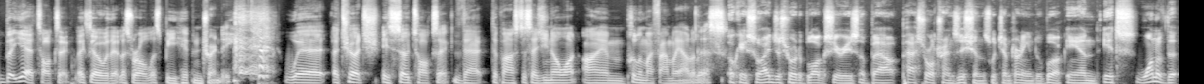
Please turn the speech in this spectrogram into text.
But yeah, toxic. Let's go with it. Let's roll. Let's be hip and trendy. Where a church is so toxic that the pastor says, you know what? I am pulling my family out of this. Okay, so I just wrote a blog series about pastoral transitions, which I'm turning into a book, and it's one of the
